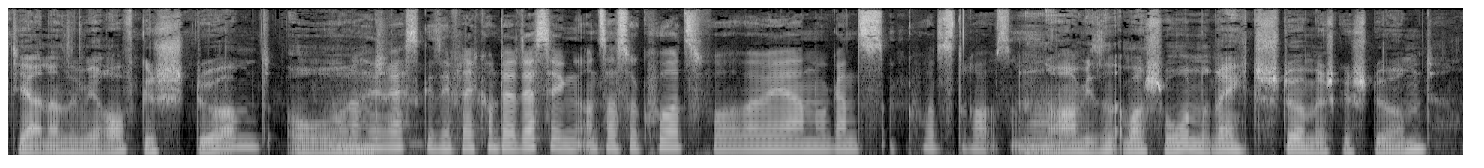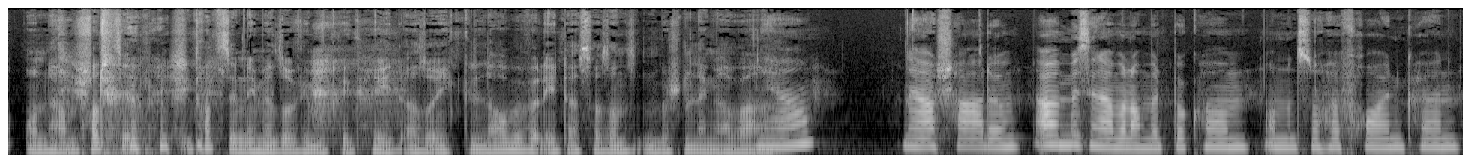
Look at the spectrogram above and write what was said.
Tja, und dann sind wir raufgestürmt und. Oder den Rest gesehen. Vielleicht kommt er deswegen uns das so kurz vor, weil wir ja nur ganz kurz draußen waren. Na, wir sind aber schon recht stürmisch gestürmt und haben trotzdem, trotzdem nicht mehr so viel mitgekriegt. Also ich glaube wirklich, dass das sonst ein bisschen länger war. Ja. Ja, schade. Aber ein bisschen haben wir noch mitbekommen und uns noch erfreuen können.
